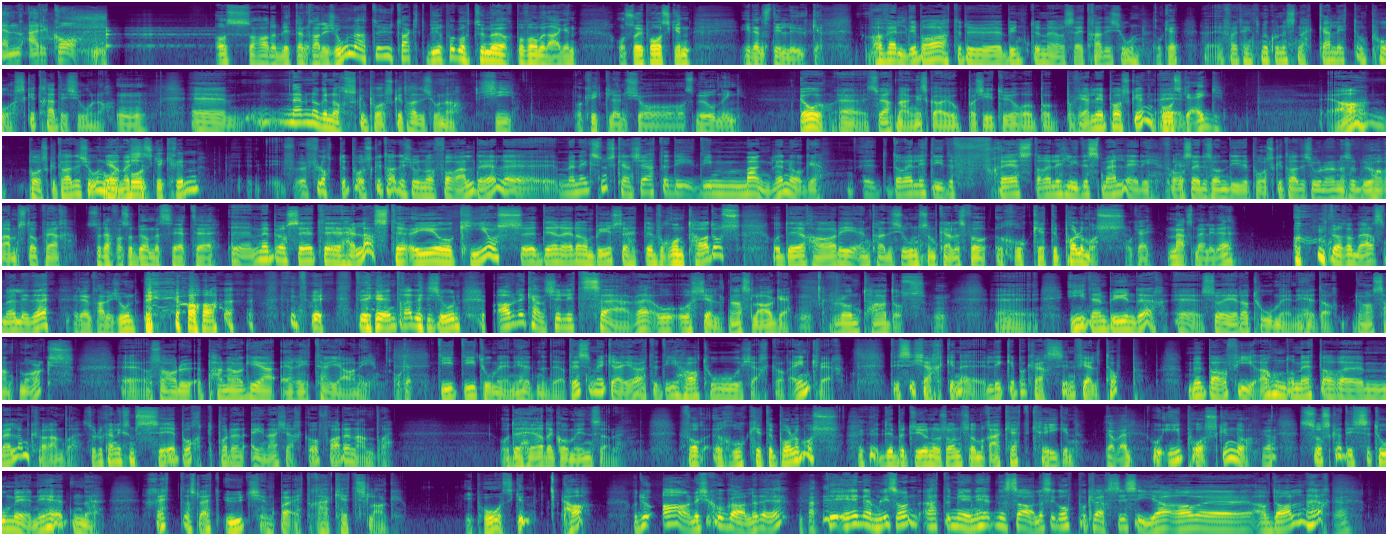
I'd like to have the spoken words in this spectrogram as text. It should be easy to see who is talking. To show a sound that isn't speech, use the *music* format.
Speaker 1: NRK.
Speaker 2: Og så har det blitt en tradisjon at Utakt byr på godt humør på formiddagen, også i påsken, i den stille uke.
Speaker 3: Det var veldig bra at du begynte med å si tradisjon.
Speaker 2: Ok?
Speaker 3: For jeg tenkte vi kunne snakke litt om påsketradisjoner. Eh, nevn noen norske påsketradisjoner.
Speaker 2: Ski og Kvikk Lunsj og smurning.
Speaker 3: Jo, eh, svært mange skal jo på skitur og på, på fjellet i påsken. Eh,
Speaker 2: Påskeegg.
Speaker 3: ja, påsketradisjon.
Speaker 2: Og
Speaker 3: Gjerne
Speaker 2: påskekrim.
Speaker 3: Flotte påsketradisjoner for all del, eh, men jeg syns kanskje at de, de mangler noe. Det er litt lite fres, det er litt lite smell i de, for å si det sånn, de påsketradisjonene som du har ramst opp her.
Speaker 2: Så derfor så bør vi se til
Speaker 3: Eh, Vi bør se til Hellas, til øya Kios. Der er det en by som heter Vrontados, og der har de en tradisjon som kalles for Roketepolemos.
Speaker 2: Ok, mer smell i det.
Speaker 3: Om det er mer smell i det?
Speaker 2: Er det en tradisjon? *laughs*
Speaker 3: Ja, det, det er en tradisjon av det kanskje litt sære og, og sjeldne slaget. Vrontados. Eh, I den byen der eh, så er det to menigheter. Du har St. Marks, eh, og så har du Panagia Eritayani.
Speaker 2: Okay.
Speaker 3: De, de to menighetene der. Det som er greia er at de har to kjerker, én hver. Disse kjerkene ligger på hver sin fjelltopp, med bare 400 meter eh, mellom hverandre. Så du kan liksom se bort på den ene kirka fra den andre. Og det er her det kommer inn, ser du. For Roketepolemos, *laughs* det betyr noe sånn som rakettkrigen.
Speaker 2: Ja vel.
Speaker 3: Og i påsken da,
Speaker 2: Ja.
Speaker 3: så skal disse to menighetene rett og slett utkjempe et rakettslag.
Speaker 2: I påsken?
Speaker 3: Ja, og du aner ikke hvor gale det er. Det er nemlig sånn at menighetene saler seg opp på hver sin side av, eh, av dalen her,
